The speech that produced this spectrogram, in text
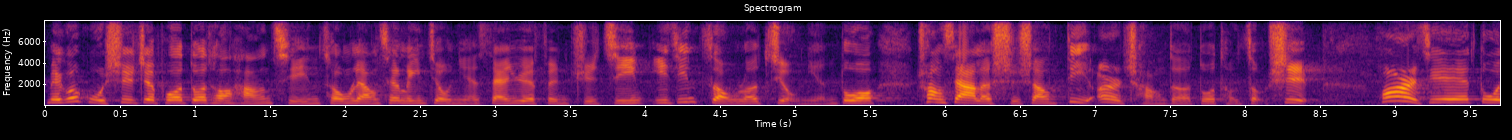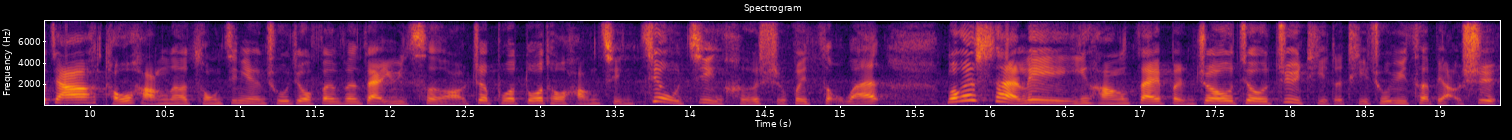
美国股市这波多头行情，从两千零九年三月份至今，已经走了九年多，创下了史上第二长的多头走势。华尔街多家投行呢，从今年初就纷纷在预测啊，这波多头行情究竟何时会走完？摩根士坦利银行在本周就具体的提出预测，表示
